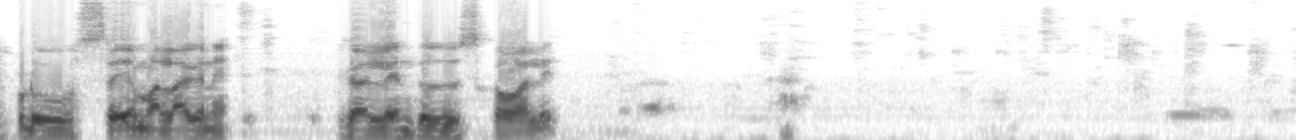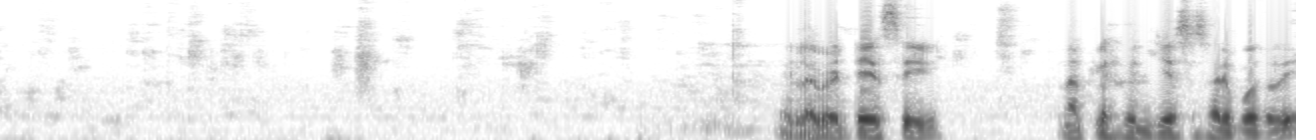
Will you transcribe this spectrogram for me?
ఇప్పుడు సేమ్ అలాగనే ఇక లెంత్ చూసుకోవాలి. ఇలా పెట్టేసి నట్లు ఫిట్ చేస్తే సరిపోతుంది.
